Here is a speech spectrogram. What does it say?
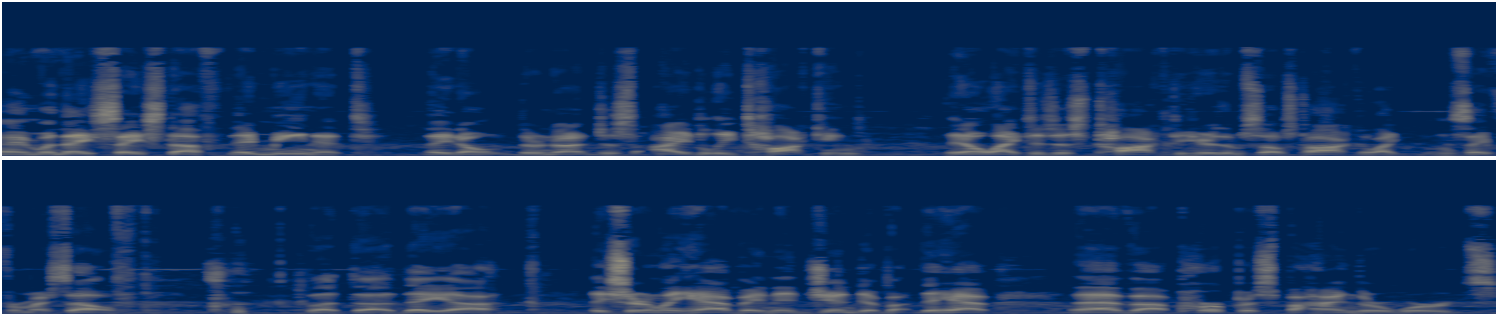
and when they say stuff, they mean it. They don't. They're not just idly talking. They don't like to just talk to hear themselves talk. Like say for myself, but uh, they uh, they certainly have an agenda. But they have have a purpose behind their words.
